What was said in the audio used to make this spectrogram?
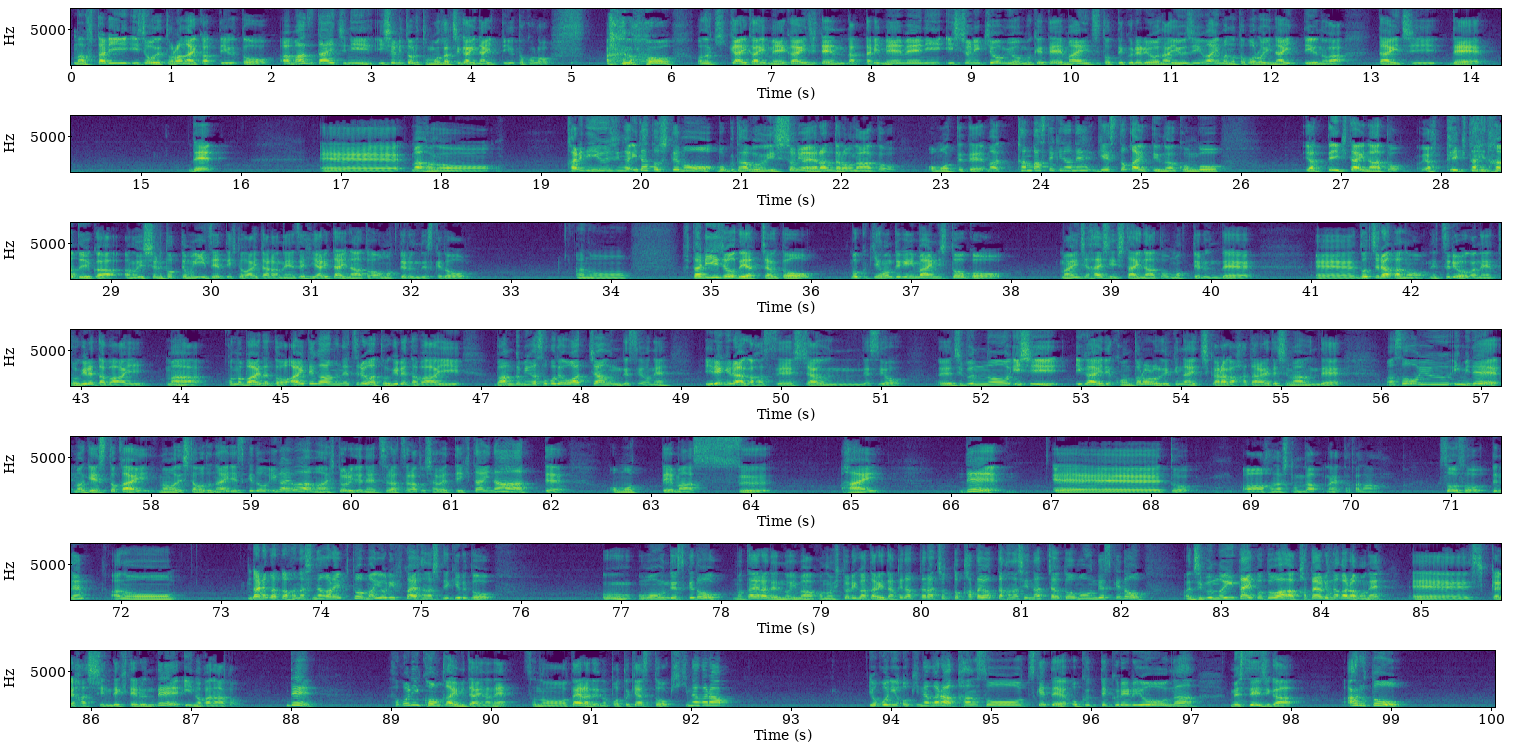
まあ二人以上で撮らないかっていうと、あまず第一に一緒に撮る友達がいないっていうところ。あの、この機械会、明快時点だったり、命名に一緒に興味を向けて毎日撮ってくれるような友人は今のところいないっていうのが第一で、で、えー、まあこの、仮に友人がいたとしても、僕多分一緒にはやらんだろうなと思ってて、まあ、単発的なね、ゲスト会っていうのは今後、やっていきたいなと、やっていきたいなというか、あの、一緒に撮ってもいいぜって人がいたらね、ぜひやりたいなとは思ってるんですけど、あの、二人以上でやっちゃうと、僕基本的に毎日投稿、毎日配信したいなと思ってるんで、えーどちらかの熱量がね、途切れた場合、まあ、この場合だと相手側の熱量が途切れた場合、番組がそこで終わっちゃうんですよね。イレギュラーが発生しちゃうんですよ。えー自分の意思以外でコントロールできない力が働いてしまうんで、まあ、そういう意味で、まあ、ゲスト会今までしたことないですけど以外はまあ一人でねつらつらと喋っていきたいなって思ってます。はい。でえー、っとあー話飛んだ。何やったかな。そうそう。でねあのー誰かと話しながら行くと、まあ、より深い話できるとうん、思うんですけど、まあ、平殿の今この一人語りだけだったらちょっと偏った話になっちゃうと思うんですけど、まあ、自分の言いたいことは偏りながらもね、えーしっかり発信できてるんでいいのかなと。で、そこに今回みたいなね、その、平でのポッドキャストを聞きながら、横に置きながら感想をつけて送ってくれるようなメッセージがあると、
